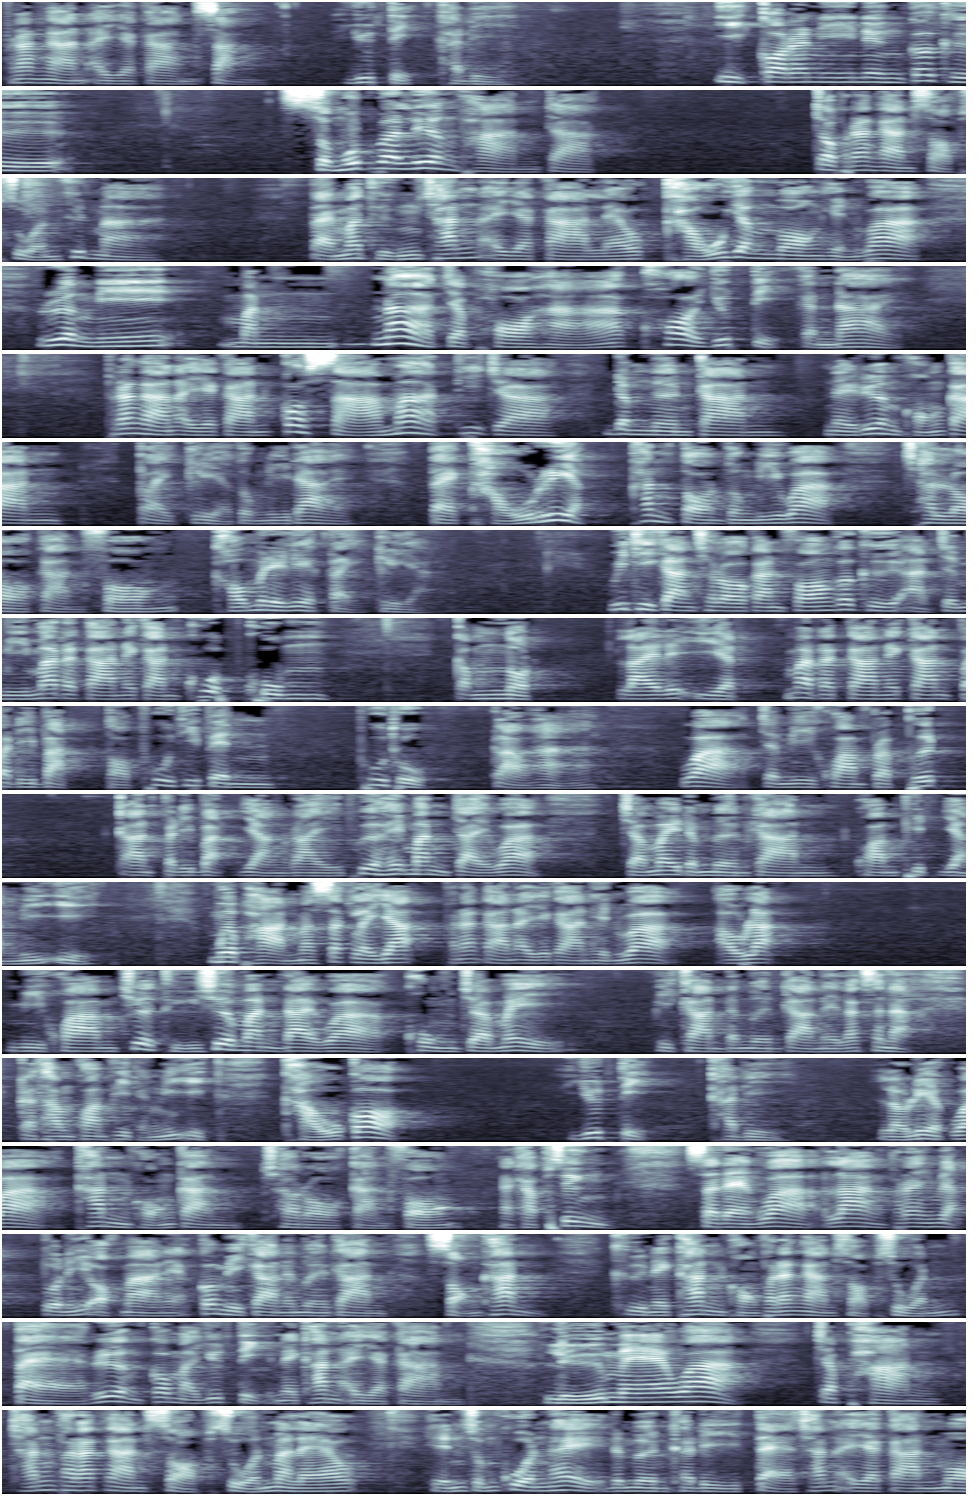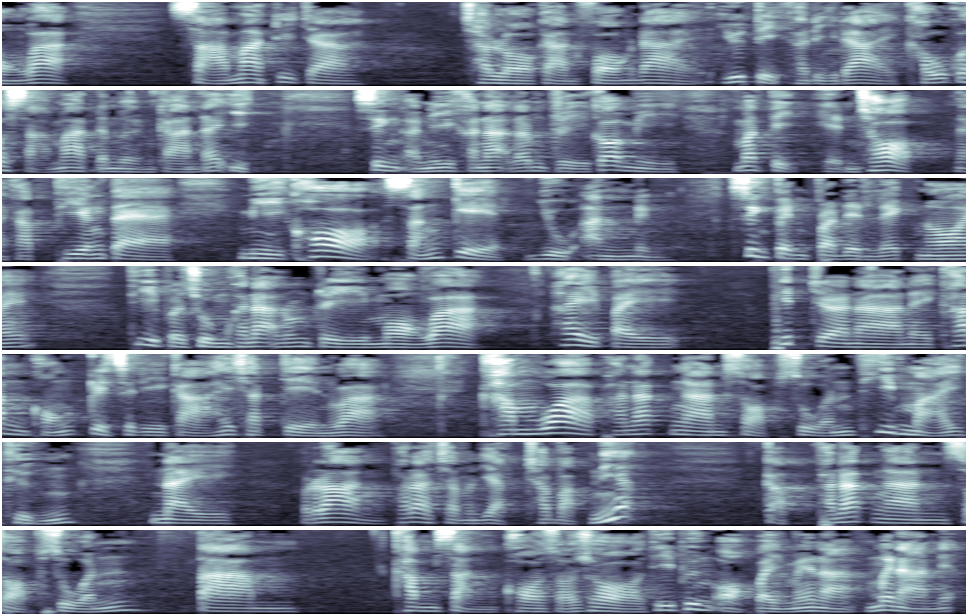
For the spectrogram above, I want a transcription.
พนักงานอายการสั่งยุติคดี อีกกรณีหนึ่งก็คือ สมมติว่าเรื่องผ่านจากเจ้าพนักงานสอบสวนขึ้นมา แต่มาถึงชั้นอายการแล้วเขายังมองเห็นว่าเรื่องนี้มันน่าจะพอหาข้อยุติกันได้ นักงานอายการก็สามารถที่จะดำเนินการในเรื่องของการไกล่เกลี่ยตรงนี้ได้ แต่เขาเรียกขั้นตอนตรงนี้ว่า ชะลอการฟ้อง เขาไม่ได้เรียกไกล่เกลี่ย วิธีการชะลอการฟ้องก็คืออาจจะมีมาตรการในการควบคุมกำหนดรายละเอียดมาตรการในการปฏิบัติต่อผู้ที่เป็นผู้ถูกกล่าวหา ว่าจะมีความประพฤติการปฏิบัติอย่างไร เพื่อให้มั่นใจว่าจะไม่ดำเนินการความผิดอย่างนี้อีก เมื่อผ่านมาสักระยะพนักงานอายการเห็นว่าเอาละมีความเชื่อถือเชื่อมั่นได้ว่าคงจะไม่มีการดำเนินการในลักษณะกระทำความผิดอย่างนี้อีก เขาก็ยุติคดี เราเรียกว่าขั้นของการชะลอการฟ้องนะครับ ซึ่งแสดงว่าร่างพระราชบัญญัติตัวนี้ออกมาเนี่ยก็มีการดำเนินการสองขั้น คือในขั้นของพนักงานสอบสวน แต่เรื่องก็มายุติในขั้นอายการ หรือแม้ว่า จะผ่านชั้นพนักงานสอบสวนมาแล้ว เห็นสมควรให้ดำเนินคดี แต่ชั้นอายการมองว่าสามารถที่จะชะลอการฟ้องได้ ยุติคดีได้เขาก็สามารถดำเนินการได้อีก ซึ่งอันนี้คณะรัฐมนตรีก็มีมติเห็นชอบนะครับ เพียงแต่มีข้อสังเกตอยู่อันหนึ่ง ซึ่งเป็นประเด็นเล็กน้อย ที่ประชุมคณะรัฐมนตรีมองว่าให้ไปพิจารณาในขั้นของกฤษฎีกาให้ชัดเจนว่า คำว่าพนักงานสอบสวนที่หมายถึงในร่างพระราชบัญญัติฉบับเนี้ยกับพนักงานสอบสวนตามคำสั่งคอสชที่เพิ่งออกไปไม่นานเมื่อนานเนี่ย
